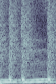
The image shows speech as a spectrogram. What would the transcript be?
you.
